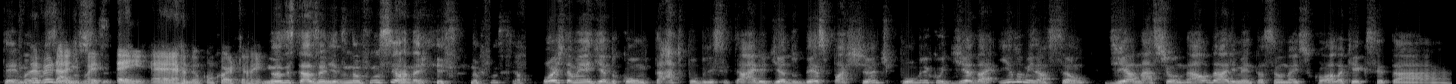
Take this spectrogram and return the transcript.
Tem, mas não é verdade, sei, mas tem. É, não concordo também. Nos Estados Unidos não funciona isso, não funciona. Hoje também é dia do contato publicitário, dia do despachante público, dia da iluminação, dia nacional da alimentação na escola. O que que você está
